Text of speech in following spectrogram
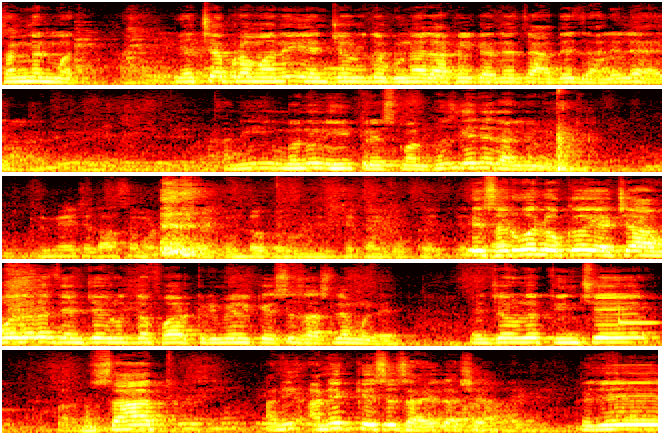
संगनमत याच्याप्रमाणे यांच्या विरुद्ध गुन्हा दाखल करण्याचे आदेश झालेले आहेत. आणि म्हणून ही प्रेस कॉन्फरन्स घेण्यात आलेली होती. तुम्ही याच्यात असं म्हटलं गुंतवणुकीचे काही लोक आहेत हे सर्व लोक याच्या अगोदरच यांच्या विरुद्ध फार क्रिमिनल केसेस असल्यामुळे यांच्या विरुद्ध तीनशे सात आणि अनेक केसेस आहेत अशा की जे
